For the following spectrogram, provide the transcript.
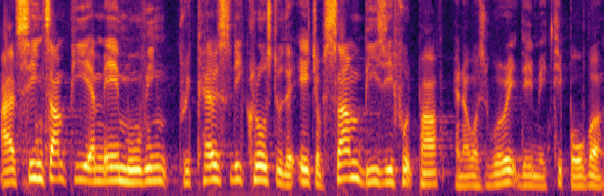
I have seen some PMA moving precariously close to the edge of some busy footpath, and I was worried they may tip over.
